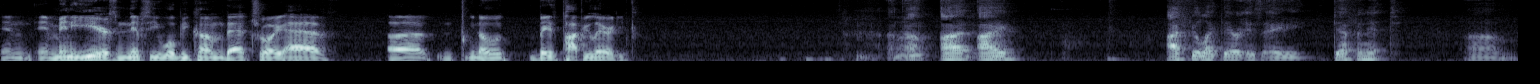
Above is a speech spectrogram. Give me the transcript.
in in many years, Nipsey will become that Troy Ave, uh, you know, base popularity. I, I I I feel like there is a definite um,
